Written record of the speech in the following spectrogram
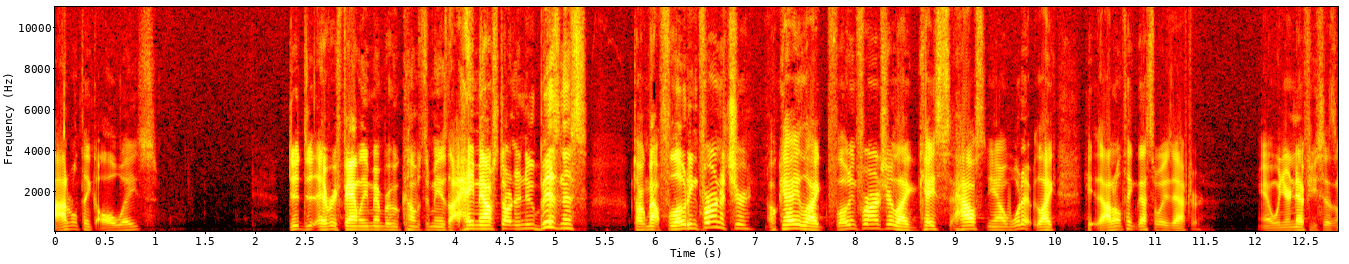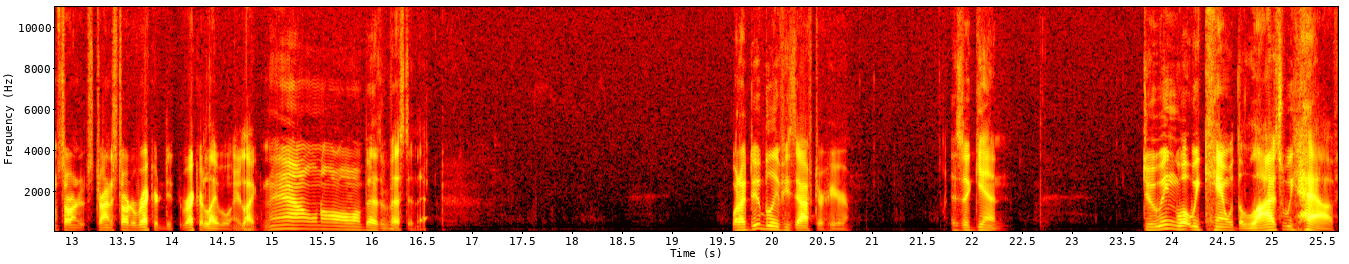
I don't think always. Did, did every family member who comes to me is like, hey, man, I'm starting a new business talking about floating furniture, okay? Like floating furniture, like a case house, you know, whatever. Like, I don't think that's what he's after. You know, when your nephew says, I'm starting, trying to start a record, record label, and you're like, nah, I don't know, I want to invest in that. What I do believe he's after here is, again, doing what we can with the lives we have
